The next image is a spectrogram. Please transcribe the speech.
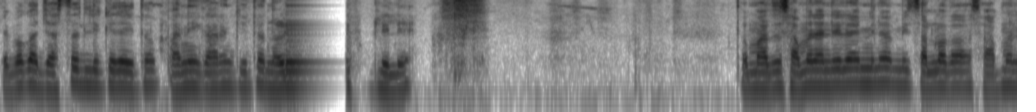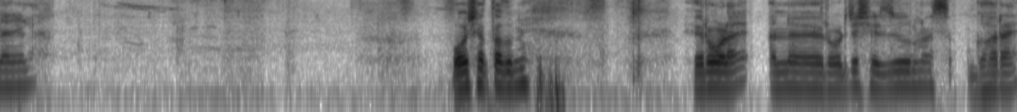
हे बघा जास्तच लिकेज आहे इथं. पाणी कारण की इथं नळी फुटलेली आहे. तर माझं सामान आणलेलं आहे मी ना. मी चाललो आता सामान आणायला. पाहू शकता तुम्ही. हे रोड आहे आणि रोडच्या शेजूनच घर आहे.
